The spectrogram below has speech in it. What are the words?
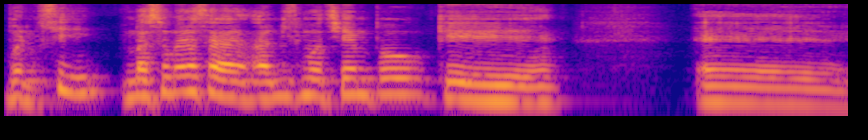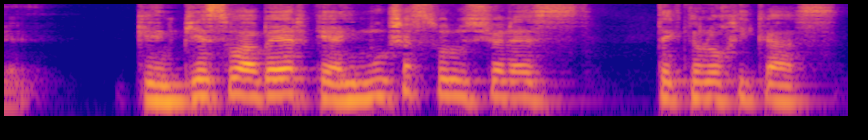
bueno, sí, más o menos a- al mismo tiempo que, eh, que empiezo a ver que hay muchas soluciones tecnológicas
